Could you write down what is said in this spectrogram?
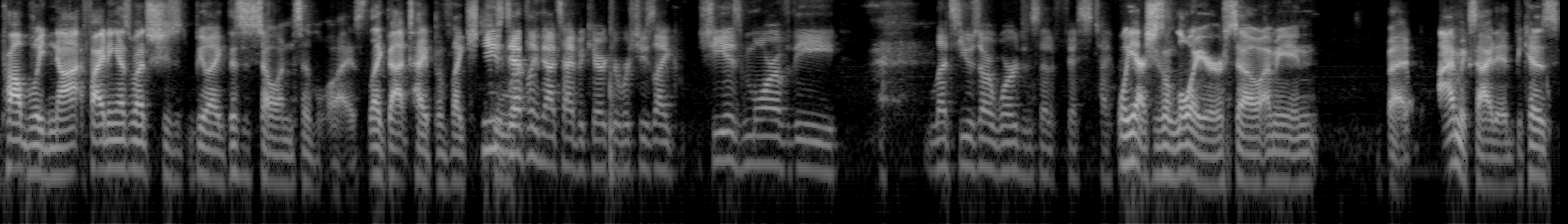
probably not fighting as much. She's be like, this is so uncivilized, like that type of like. she's humor. definitely that type of character where she's like she is more of the let's use our words instead of fists type. Well, yeah, she's a lawyer, so I mean, but I'm excited because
